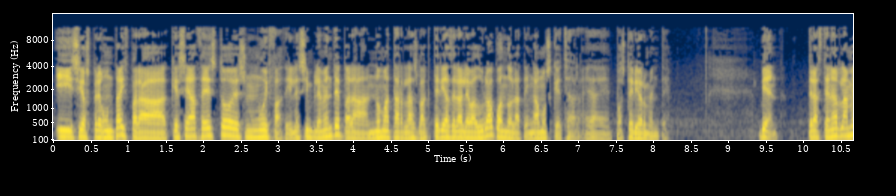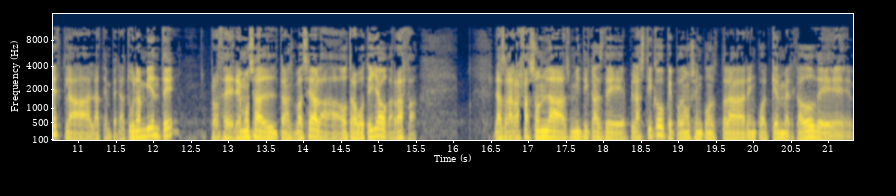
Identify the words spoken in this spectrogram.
Y si os preguntáis para qué se hace esto, es muy fácil. Es simplemente para no matar las bacterias de la levadura cuando la tengamos que echar eh, posteriormente. Bien, tras tener la mezcla a la temperatura ambiente, procederemos al trasvase a la otra botella o garrafa. Las garrafas son las míticas de plástico que podemos encontrar en cualquier mercado de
